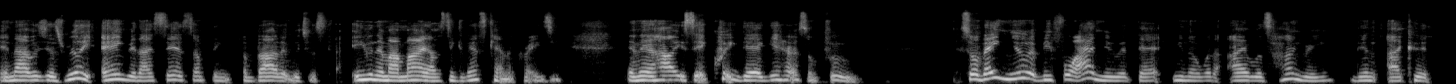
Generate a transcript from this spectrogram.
And I was just really angry. And I said something about it, which was even in my mind, I was thinking that's kind of crazy. And then Holly said, Quick, Dad, get her some food. So they knew it before I knew it that, you know, when I was hungry, then I could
